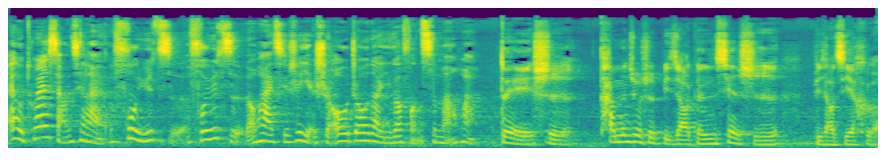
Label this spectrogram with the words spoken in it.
哎，我突然想起来，《父与子》，《父与子》的话，其实也是欧洲的一个讽刺漫画。对，是他们就是比较跟现实比较结合。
